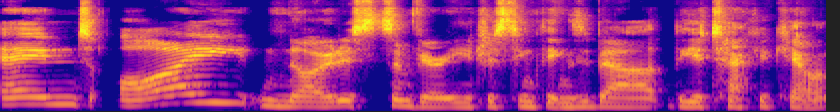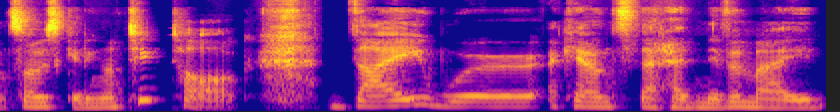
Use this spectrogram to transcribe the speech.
And I noticed some very interesting things about the attack accounts I was getting on TikTok. They were accounts that had never made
